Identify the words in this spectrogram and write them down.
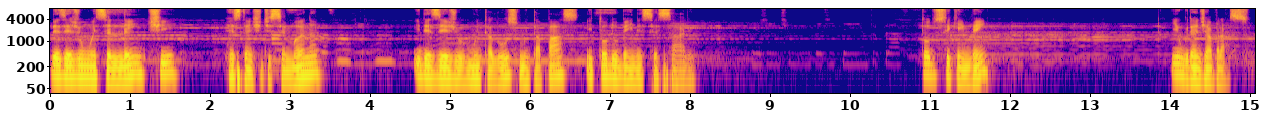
Desejo um excelente restante de semana e desejo muita luz, muita paz e todo o bem necessário. Todos fiquem bem e um grande abraço.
